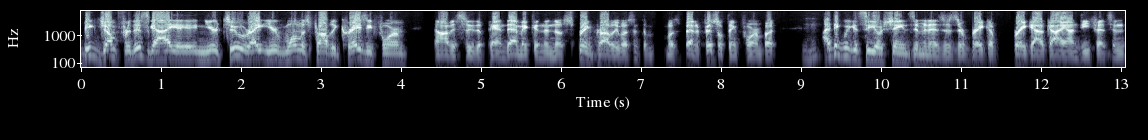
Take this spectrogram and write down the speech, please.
big jump for this guy in year two, right? Year one was probably crazy for him. Now, obviously, the pandemic and then the no spring probably wasn't the most beneficial thing for him, but mm-hmm. I think we could see Oshane Ximines as their breakup, breakout guy on defense, and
